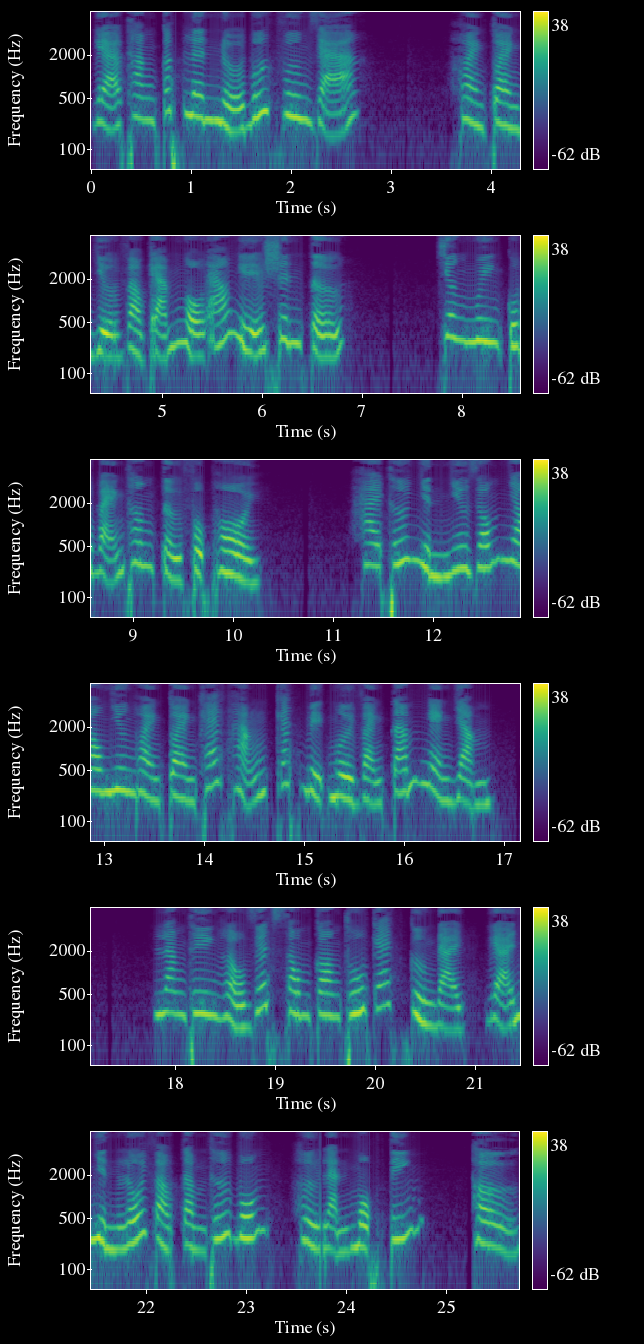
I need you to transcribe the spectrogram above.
Gã thăng cấp lên nửa bước vương giả. Hoàn toàn dựa vào cảm ngộ áo nghĩa sinh tử. Chân nguyên của bản thân tự phục hồi. Hai thứ nhìn như giống nhau nhưng hoàn toàn khác hẳn cách biệt 10 vạn 8 ngàn dặm. Lăng thiên hậu giết xong con thú cát cường đại, gã nhìn lối vào tầm thứ 4, hừ lạnh một tiếng. Hừ!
